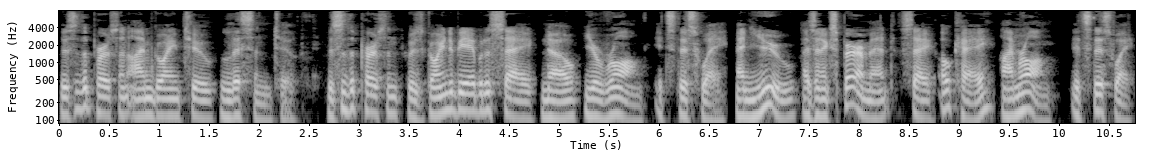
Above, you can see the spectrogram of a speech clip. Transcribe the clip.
This is the person I'm going to listen to. This is the person who is going to be able to say, no, you're wrong. It's this way. And you, as an experiment, say, okay, I'm wrong. It's this way.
